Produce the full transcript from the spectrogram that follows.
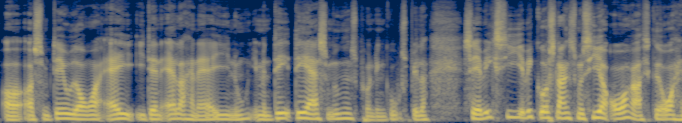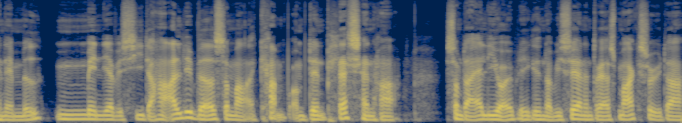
og, og som derudover er i, i den alder, han er i nu, jamen det, det er som udgangspunkt en god spiller. Så jeg vil ikke sige, jeg vil ikke gå så langt som at sige, at jeg er overrasket over, at han er med, men jeg vil sige, der har aldrig været så meget kamp om den plads, han har som der er lige i øjeblikket, når vi ser en Andreas Marksø, der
